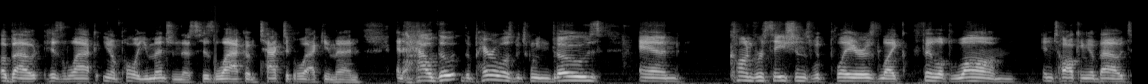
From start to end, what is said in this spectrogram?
about his lack, you know, Paul, you mentioned this, his lack of tactical acumen and how the, the parallels between those and conversations with players like Philipp Lahm in talking about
